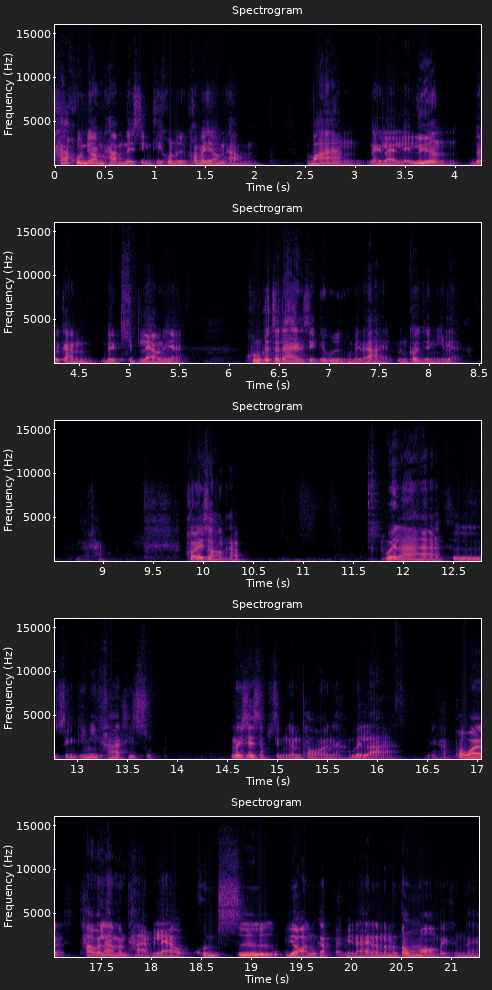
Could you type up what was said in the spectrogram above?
ถ้าคุณยอมทำในสิ่งที่คนอื่นเขาไม่ยอมทำบ้างในหลาย ๆ เรื่อง โดยการโดยคิดแล้วเนี่ย คุณก็จะได้ในสิ่งที่คนอื่นเขาไม่ได้ มันก็อย่างนี้แหละนะครับ ข้อที่สองครับ เวลาคือสิ่งที่มีค่าที่สุด ไม่ใช่ทรัพย์สินเงินทองนะเวลา นะครับเพราะว่าถ้าเวลามันผ่านไปแล้ว คุณซื้อย้อนกลับไปไม่ได้ดังนั้นมันต้องมองไปข้างหน้า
